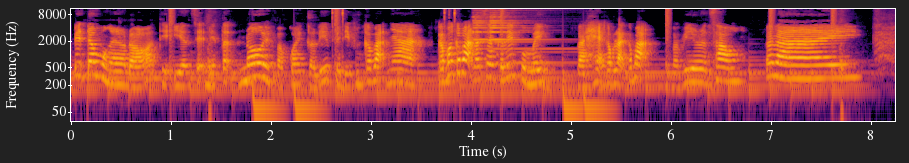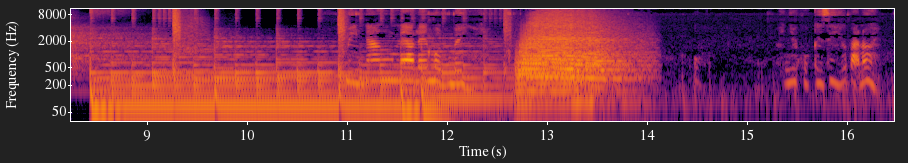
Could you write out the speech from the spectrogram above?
Biết đâu một ngày nào đó thì Yến sẽ đến tận nơi và quay clip về địa phương các bạn nha. Cảm ơn các bạn đã xem clip của mình và hẹn gặp lại các bạn vào video lần sau. Bye bye! Mình đang leo lên một mình Hình như có cái gì các bạn ơi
